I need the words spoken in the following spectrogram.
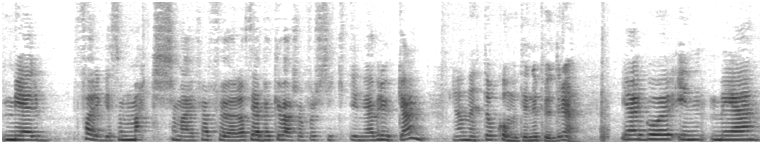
mer farge som matcher meg fra før, så jeg bør ikke være så forsiktig når jeg bruker den. Jeg har nettopp kommet inn i pudderet. Jeg går inn med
